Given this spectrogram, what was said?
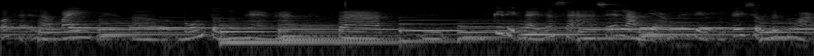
có thể là vay uh, vốn từ ngân hàng ha. Và cái việc này nó sẽ sẽ làm giảm cái việc cái sự linh hoạt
